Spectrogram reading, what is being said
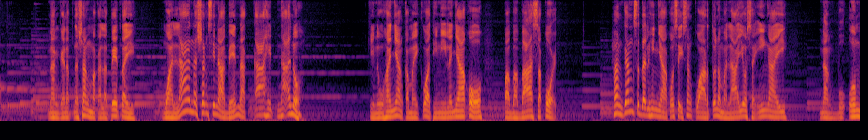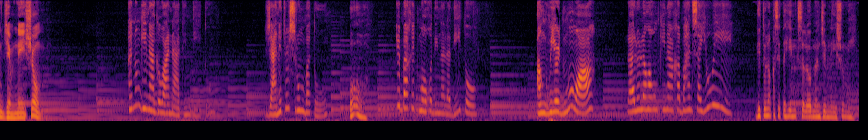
Nang ganap na siyang makalapit ay wala na siyang sinabi na kahit na ano. Kinuha niya ang kamay ko at hinila niya ako pababa sa court. Hanggang sa dalhin niya ako sa isang kwarto na malayo sa ingay ng buong gymnasium. Anong ginagawa natin dito? Janitor's room ba to? Oo. Eh bakit mo ako dinala dito? Ang weird mo ah. Lalo lang akong kinakabahan sa iyo eh. Dito lang kasi tahimik sa loob ng gymnasium eh.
